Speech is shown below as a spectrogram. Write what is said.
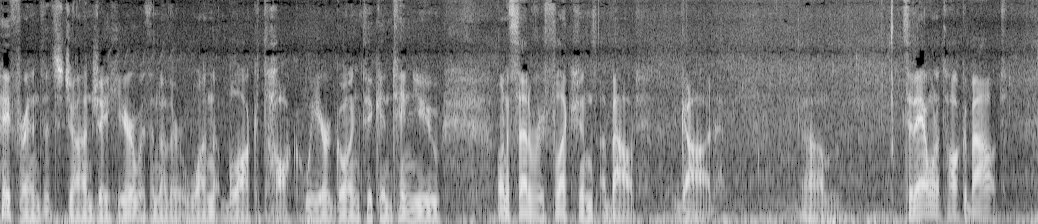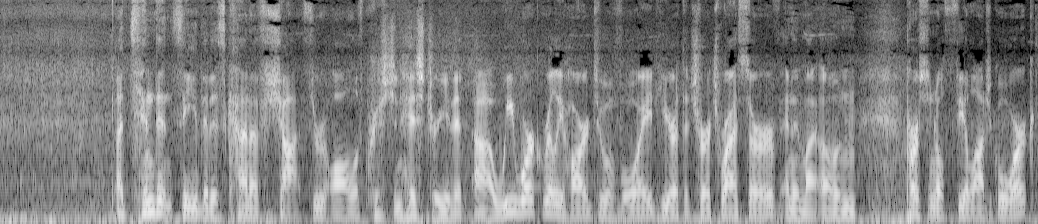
Hey friends, it's John Jay here with another One Block Talk. We are going to continue on a set of reflections about God. Um, today I want to talk about a tendency that is kind of shot through all of Christian history that uh, we work really hard to avoid here at the church where I serve and in my own personal theological work.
